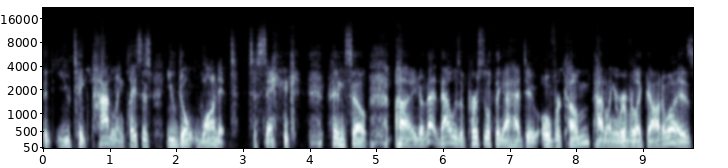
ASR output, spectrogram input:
that you take paddling places you don't want it to sink. and so, uh, you know, that, that was a personal thing I had to overcome paddling a river like the Ottawa is,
